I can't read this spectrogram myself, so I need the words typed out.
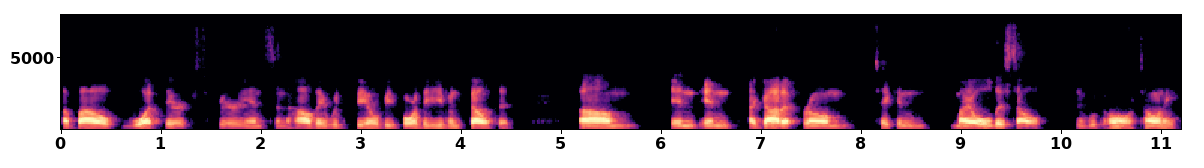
about what their experience and how they would feel before they even felt it. Um, and and I got it from taking my oldest out. Oh, Tony,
